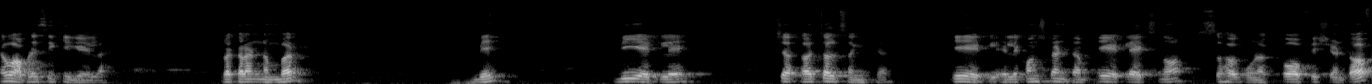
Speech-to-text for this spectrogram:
એવું આપણે શીખી ગયેલા. પ્રકરણ નંબર બે. બી એટલે અચલ સંખ્યા. એ એટલે એટલે કોન્સ્ટન્ટ ટર્મ એ એટલે એક્સનો સહગુણક કોએફિશિયન્ટ ઓફ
